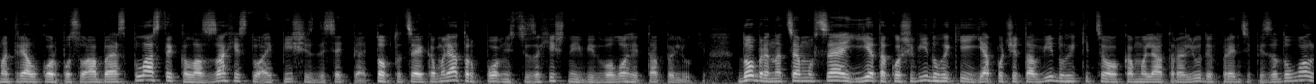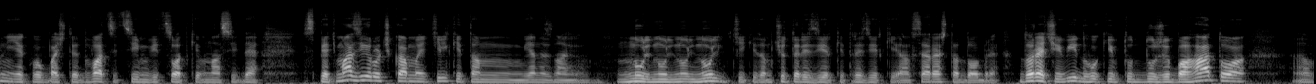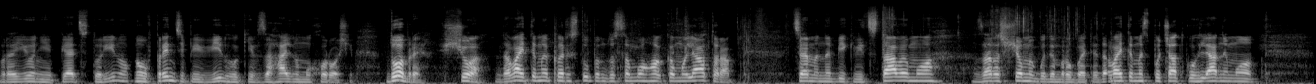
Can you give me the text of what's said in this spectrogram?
Матеріал корпусу ABS пластик, клас захисту IP65. Тобто цей акумулятор повністю захищений від вологи та пилюки. Добре, на цьому все. Є також відгуки. Я почитав відгуки цього акумулятора. Люди, в принципі, задоволені. Як ви бачите, 27% у нас йде з п'ятьма зірочками, тільки там, я не знаю, 0,000, тільки там 4 зірки, 3 зірки, а все решта добре. До речі, відгуків тут дуже багато. Е, В районі 5 сторінок. Ну, в принципі, відгуки в загальному хороші. Добре, що? Давайте ми переступимо до самого акумулятора. Це ми на бік відставимо. Зараз що ми будемо робити? Давайте ми спочатку глянемо,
